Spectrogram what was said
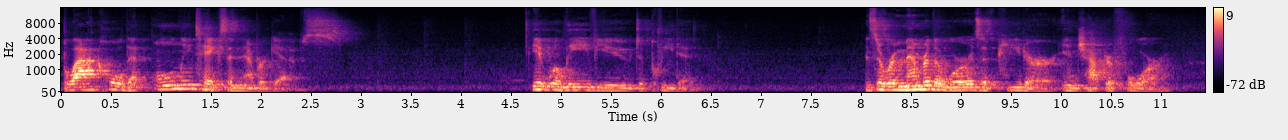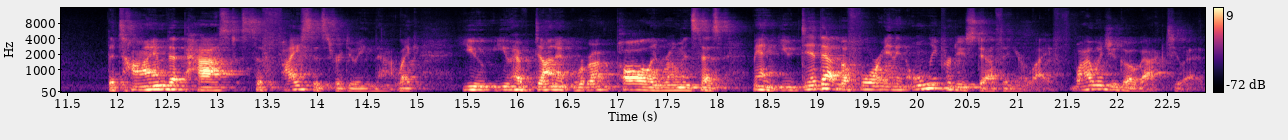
black hole that only takes and never gives. It will leave you depleted. And so remember the words of Peter in chapter 4. The time that passed suffices for doing that. Like you, you have done it. Paul in Romans says, Man, you did that before and it only produced death in your life. Why would you go back to it?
